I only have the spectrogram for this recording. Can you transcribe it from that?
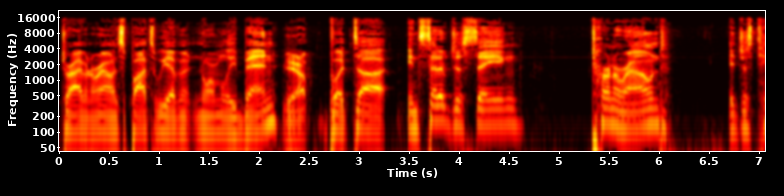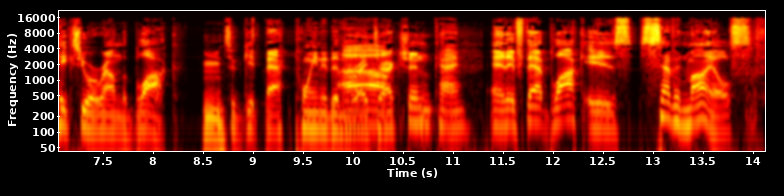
driving around spots we haven't normally been. Yep. But uh, instead of just saying turn around, it just takes you around the block to get back pointed in the right Oh, direction. okay. And if that block is seven miles,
